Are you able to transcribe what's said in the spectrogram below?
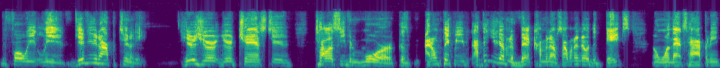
before we leave give you an opportunity here's your your chance to tell us even more because i don't think we i think you have an event coming up so i want to know the dates and when that's happening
